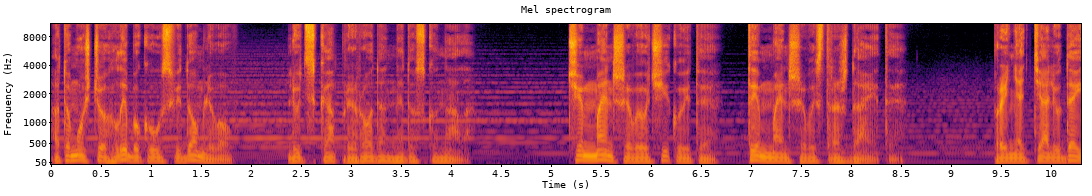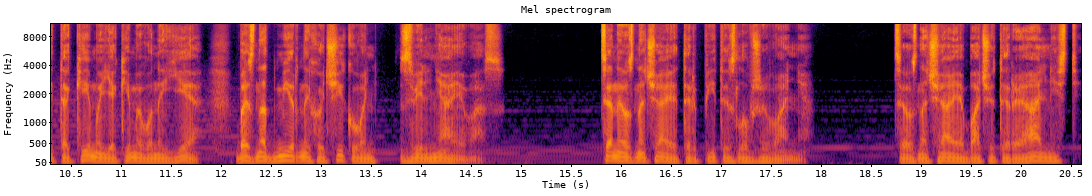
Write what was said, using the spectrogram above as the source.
а тому, що глибоко усвідомлював людська природа недосконала. Чим менше ви очікуєте, тим менше ви страждаєте. Прийняття людей такими, якими вони є, без надмірних очікувань, звільняє вас. Це не означає терпіти зловживання. Це означає бачити реальність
